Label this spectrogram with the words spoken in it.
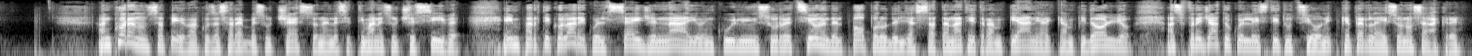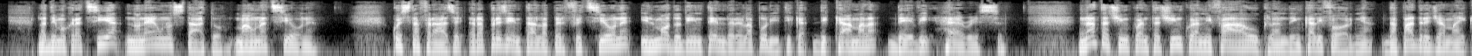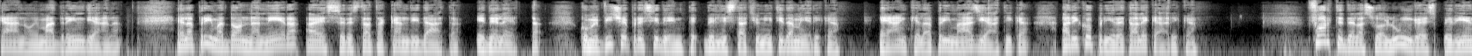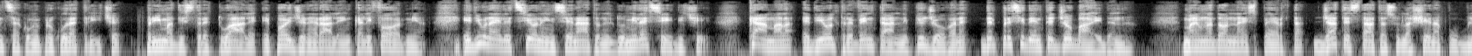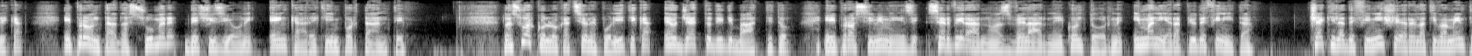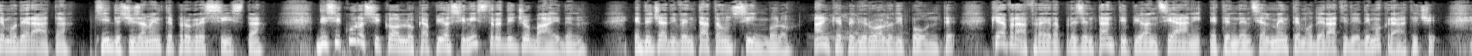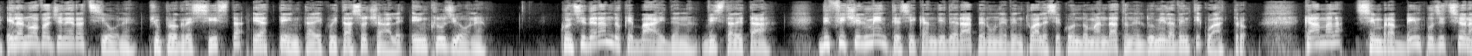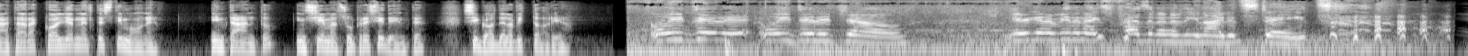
Ancora non sapeva cosa sarebbe successo nelle settimane successive e in particolare quel 6 gennaio in cui l'insurrezione del popolo degli assatanati trampiani al Campidoglio ha sfregiato quelle istituzioni che per lei sono sacre. La democrazia non è uno Stato, ma un'azione. Questa frase rappresenta alla perfezione il modo di intendere la politica di Kamala Devi Harris. Nata 55 anni fa a Oakland, in California, da padre giamaicano e madre indiana, è la prima donna nera a essere stata candidata ed eletta come vicepresidente degli Stati Uniti d'America. È anche la prima asiatica a ricoprire tale carica. Forte della sua lunga esperienza come procuratrice, prima distrettuale e poi generale in California, e di una elezione in Senato nel 2016, Kamala è di oltre vent'anni più giovane del presidente Joe Biden, ma è una donna esperta, già testata sulla scena pubblica e pronta ad assumere decisioni e incarichi importanti. La sua collocazione politica è oggetto di dibattito e i prossimi mesi serviranno a svelarne i contorni in maniera più definita. C'è chi la definisce relativamente moderata, chi decisamente progressista. Di sicuro si colloca più a sinistra di Joe Biden ed è già diventata un simbolo, anche per il ruolo di ponte, che avrà fra i rappresentanti più anziani e tendenzialmente moderati dei democratici e la nuova generazione, più progressista e attenta a equità sociale e inclusione. Considerando che Biden, vista l'età, difficilmente si candiderà per un eventuale secondo mandato nel 2024, Kamala sembra ben posizionata a raccoglierne il testimone. Intanto, insieme al suo presidente, si gode la vittoria. We did it! We did it, Joe! You're gonna be the next president of the United States.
